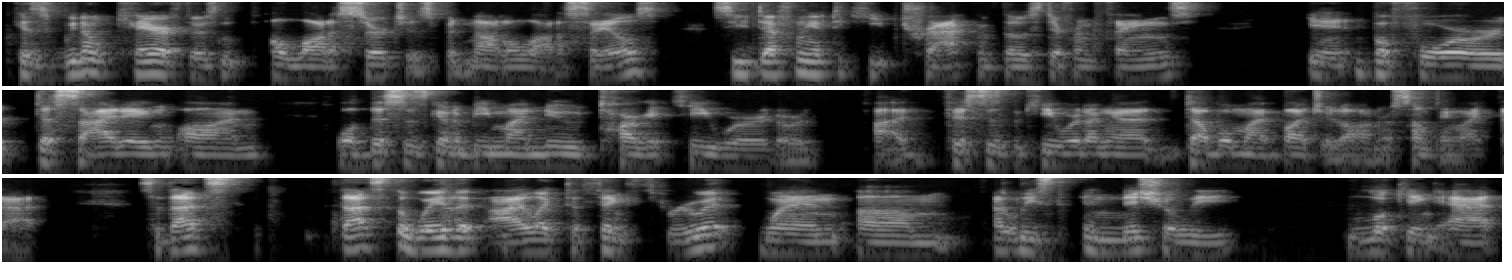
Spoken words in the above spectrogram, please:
Because we don't care if there's a lot of searches, but not a lot of sales. So you definitely have to keep track of those different things in, before deciding on well this is going to be my new target keyword or uh, this is the keyword i'm going to double my budget on or something like that so that's that's the way that i like to think through it when um, at least initially looking at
